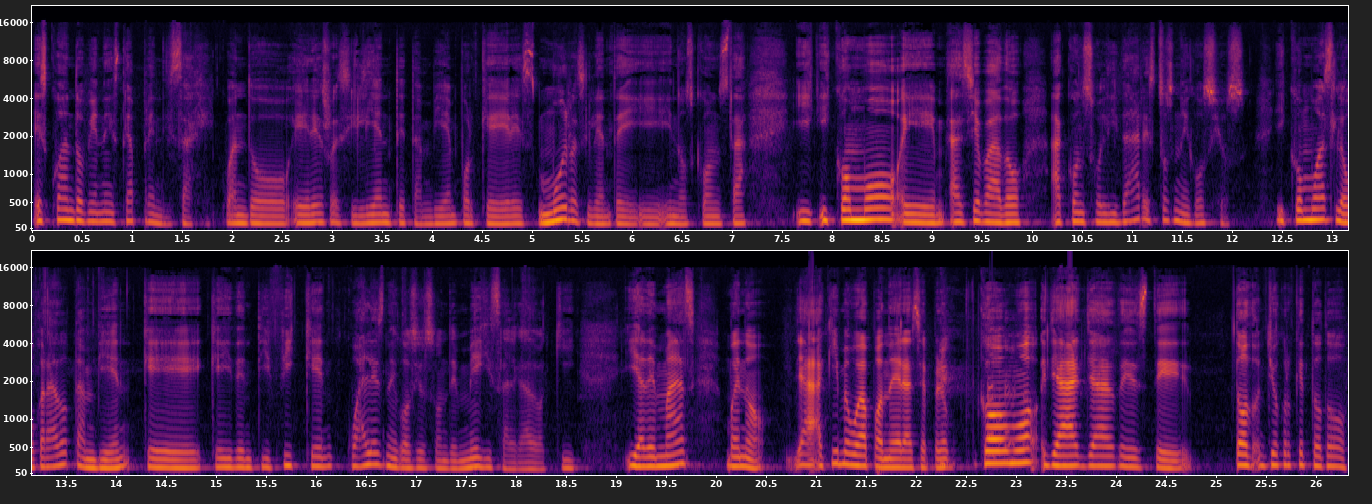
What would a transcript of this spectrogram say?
es cuando viene este aprendizaje, cuando eres resiliente también, porque eres muy resiliente y, nos consta, y, cómo eh, has llevado a consolidar estos negocios y cómo has logrado también que, que identifiquen cuáles negocios son de Meggy Salgado aquí y además, bueno, ya aquí me voy a poner a hacer, pero cómo ya, ya, este, todo, yo creo que todo,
